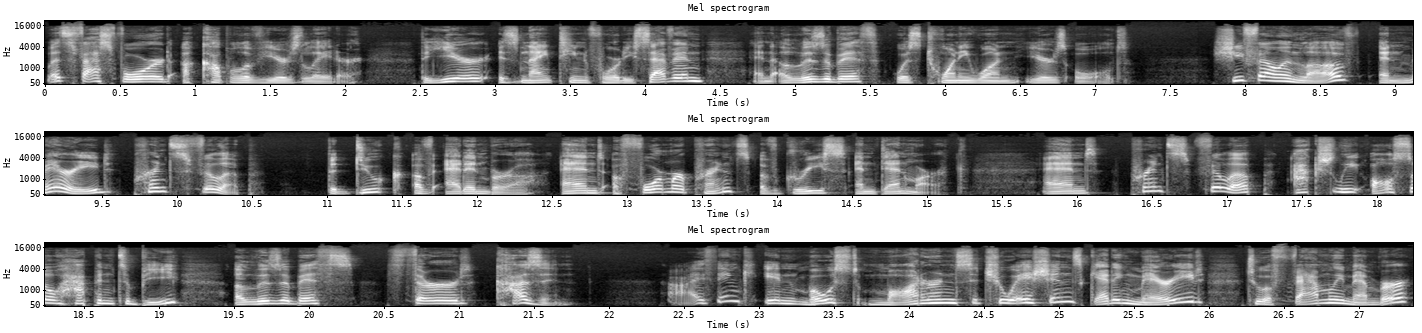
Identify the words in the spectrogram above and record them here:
Let's fast forward a couple of years later. The year is 1947, and Elizabeth was 21 years old. She fell in love and married Prince Philip, the Duke of Edinburgh, and a former prince of Greece and Denmark. And Prince Philip actually also happened to be Elizabeth's third cousin. I think in most modern situations, getting married to a family member,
